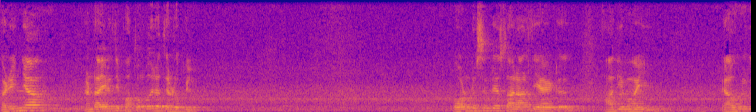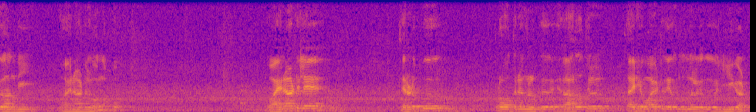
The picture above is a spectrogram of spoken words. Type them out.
കഴിഞ്ഞ രണ്ടായിരത്തി പത്തൊമ്പതിലെ തെരഞ്ഞെടുപ്പിൽ കോൺഗ്രസിന്റെ സ്ഥാനാർത്ഥിയായിട്ട് ആദ്യമായി രാഹുൽ ഗാന്ധി വയനാട്ടിൽ വന്നപ്പോൾ. വയനാട്ടിലെ തെരഞ്ഞെടുപ്പ് പ്രവർത്തനങ്ങൾക്ക് യഥാർത്ഥത്തിൽ കാര്യമായിട്ട് നേതൃത്വം നൽകുന്നത് ലീഗാണ്.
